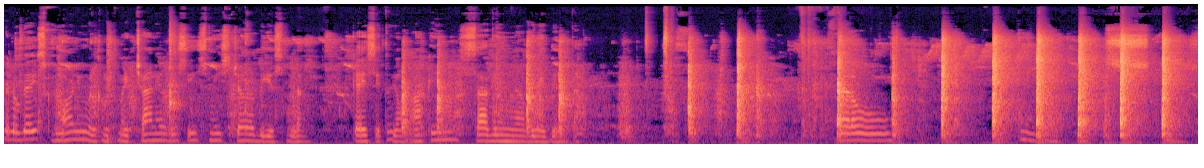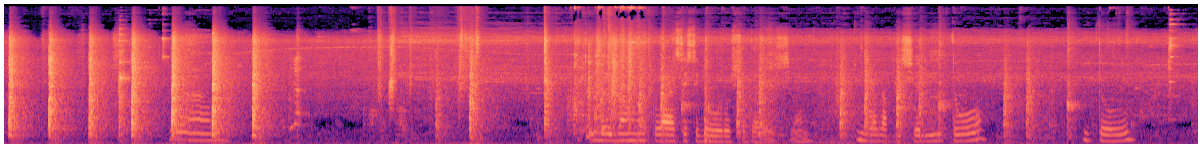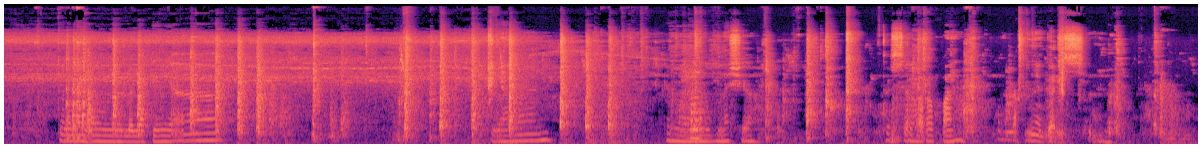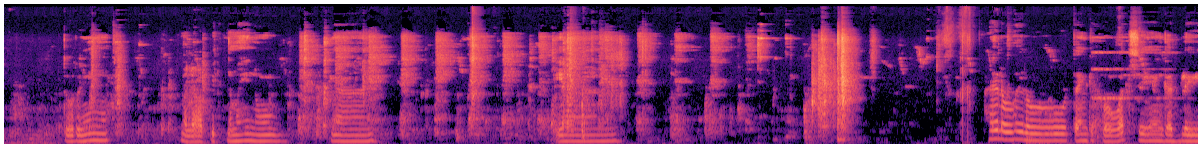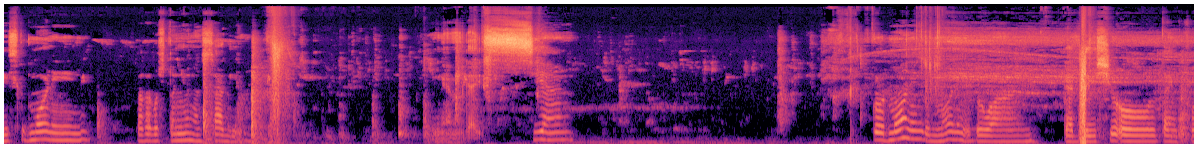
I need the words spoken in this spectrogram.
Hello guys, good morning. Welcome to my channel. This is Miss Jarvis Vlog. Guys, ito yung aking saging na binibenta. Hello. Yan. Ito iba-ibang klase siguro siya guys. Yan. Malaki siya dito. Ito. Ito naman ang lalaki niya. Yan. Mahinog na siya. Ito sa harapan. Ang laki niya guys. Yan. Ito rin malapit na mahinog. Yan. Yan. Hello, hello. Thank you for watching. God bless. Good morning. Baka gusto niyo ng saging. Yan guys. Yan. Good morning, good morning everyone. God bless you all. Thank you for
